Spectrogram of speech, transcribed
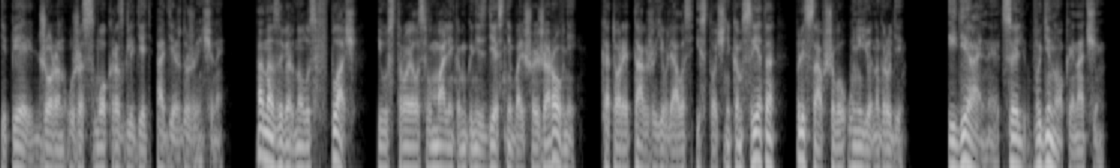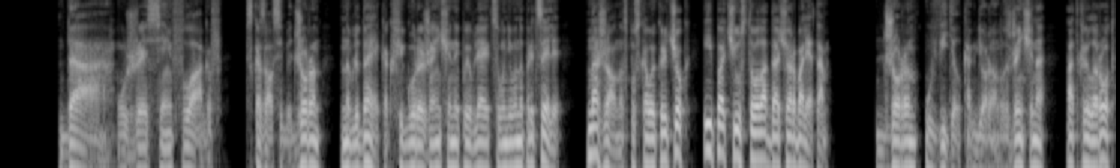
Теперь Джоран уже смог разглядеть одежду женщины. Она завернулась в плащ и устроилась в маленьком гнезде с небольшой жаровней, которая также являлась источником света, плясавшего у нее на груди. Идеальная цель в одинокой ночи. «Да, уже семь флагов», — сказал себе Джоран, наблюдая, как фигура женщины появляется у него на прицеле, нажал на спусковой крючок и почувствовал отдачу арбалета. Джоран увидел, как дернулась женщина, открыла рот,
